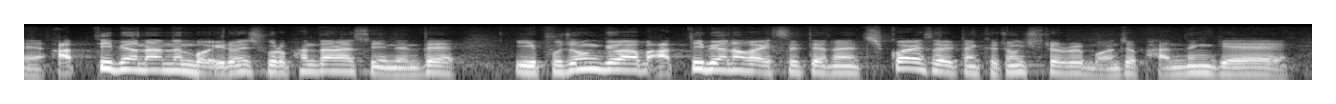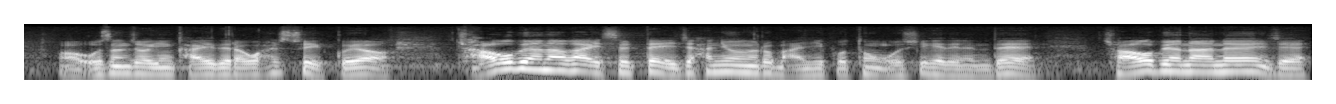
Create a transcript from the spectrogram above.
예, 앞뒤 변화는 뭐 이런 식으로 판단할 수 있는데 이 부정교합 앞뒤 변화가 있을 때는 치과에서 일단 교정 치료를 먼저 받는 게 어, 우선적인 가이드라고 할 수 있고요. 좌우 변화가 있을 때 이제 한의원으로 많이 보통 오시게 되는데 좌우 변화는 이제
